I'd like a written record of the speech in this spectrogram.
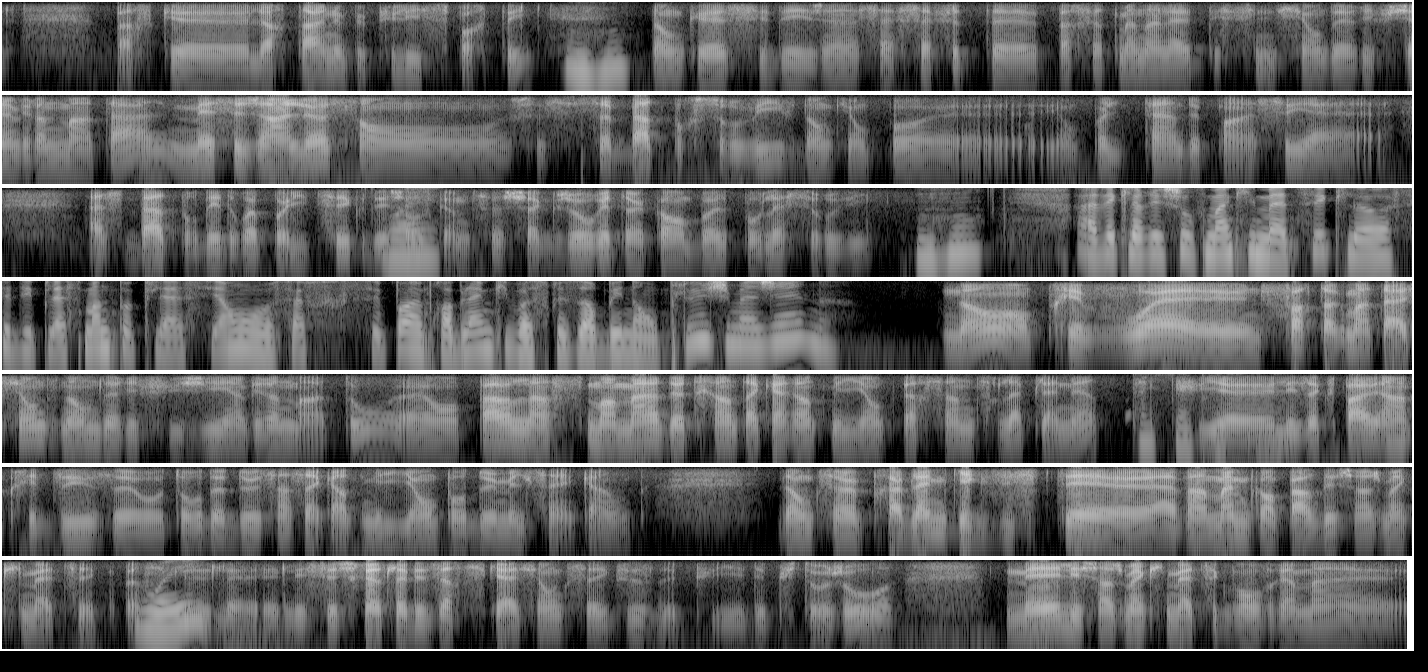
parce que leur terre ne peut plus les supporter. Mhm. Donc, euh, c'est des gens, ça, ça fit euh, parfaitement dans la définition de réfugié environnemental, mais ces gens-là sont se, battent pour survivre, donc ils n'ont pas, euh, ils ont pas le temps de penser à, à se battre pour des droits politiques ou des Ouais. choses comme ça. Chaque jour est un combat pour la survie. Mhm. Avec le réchauffement climatique, là, ces déplacements de population, ça c'est pas un problème qui va se résorber non plus, j'imagine? Non, on prévoit euh, une forte augmentation du nombre de réfugiés environnementaux. Euh, on parle en ce moment de 30 à 40 millions de personnes sur la planète. Ah, Puis euh, les experts en prédisent autour de 250 millions pour 2050. Donc, c'est un problème qui existait euh, avant même qu'on parle des changements climatiques, parce Oui. que le- les sécheresses, la désertification, ça existe depuis, depuis toujours. Mais les changements climatiques vont vraiment euh,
